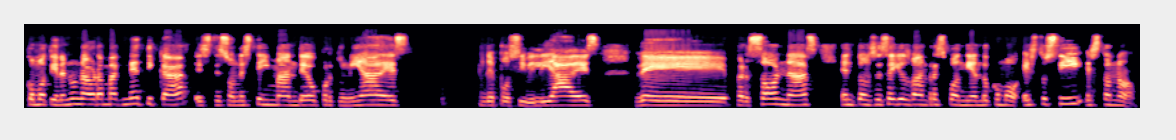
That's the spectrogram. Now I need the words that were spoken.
como tienen una aura magnética, este son este imán de oportunidades, de posibilidades, de personas, entonces ellos van respondiendo como esto sí, esto no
